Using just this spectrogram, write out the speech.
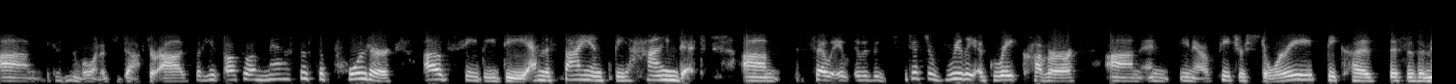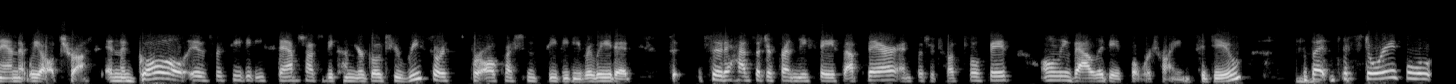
um, because number one, it's Dr. Oz, but he's also a massive supporter of CBD and the science behind it. Um, so, it, it was a, just a really a great cover. Um, and you know feature story because this is a man that we all trust and the goal is for cbd snapshot to become your go-to resource for all questions cbd related so, so to have such a friendly face up there and such a trustful face only validates what we're trying to do. Mm-hmm. But the stories will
